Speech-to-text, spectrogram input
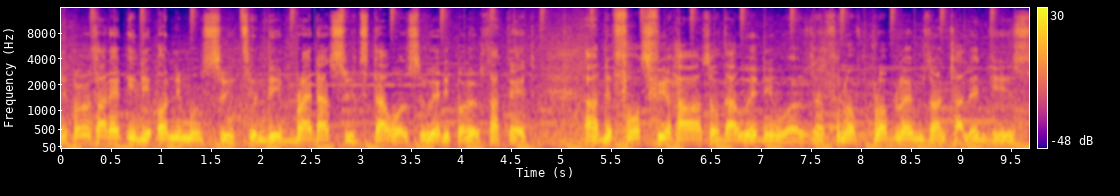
The problem started in the honeymoon suite, in the bridal suite. That was where the problem started. And the first few hours of that wedding was uh, full of problems and challenges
